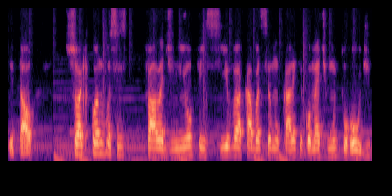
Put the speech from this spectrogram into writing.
e tal. Só que quando você fala de linha ofensiva, acaba sendo um cara que comete muito hold.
